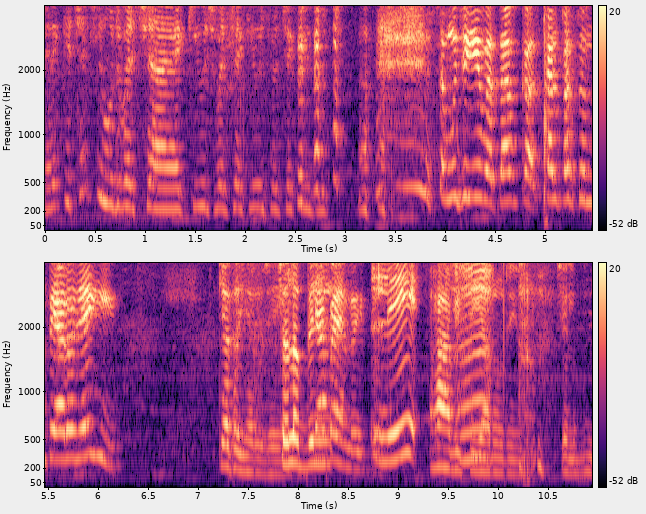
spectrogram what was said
मेरे किचन क्यूट बच्चा है। क्यूट बच्चा क्यूट बच्चा क्यूट बच्चा। तो मुझे ये बता कल परसों तैयार हो जाएगी? क्या तैयार हो जाएगी चलो क्या पहन रही ले। हाँ अभी तैयार हो रही हूँ। चलो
